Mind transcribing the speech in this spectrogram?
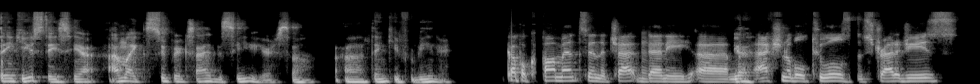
Thank you, Stacy. I'm like super excited to see you here. So uh, thank you for being here. A couple comments in the chat, Danny. Um, yeah. Actionable tools and strategies,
